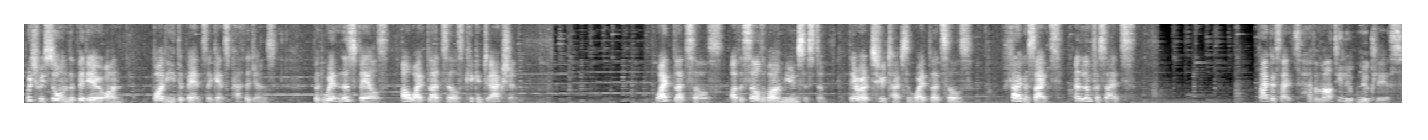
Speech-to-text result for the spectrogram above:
which we saw in the video on body defense against pathogens. But when this fails, our white blood cells kick into action. White blood cells are the cells of our immune system. There are two types of white blood cells, phagocytes and lymphocytes. Phagocytes have a multi-lobed nucleus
